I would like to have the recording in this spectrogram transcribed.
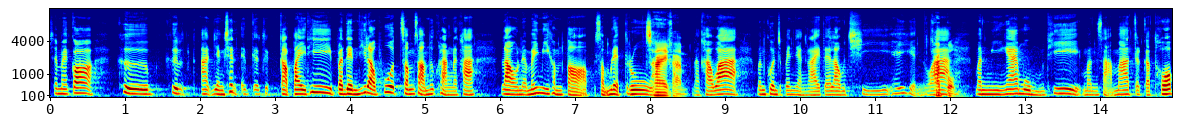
ใช่ไหมก็คือคืออะอย่างเช่นเอ่อกลับไปที่ประเด็นที่เราพูดซ้ำๆทุกครั้งนะคะ เราเนี่ยไม่มีคำตอบสำเร็จรูปๆใช่ครับนะคะว่ามันควรจะเป็นอย่างไรแต่เราชี้ให้เห็นว่าครับผมมันมีแง่มุมที่มันสามารถจะกระทบ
